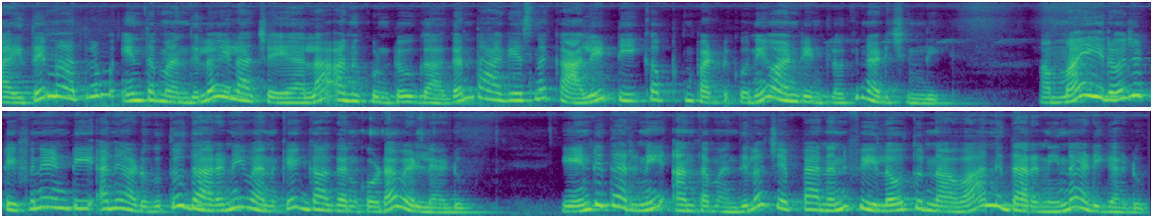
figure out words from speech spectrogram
అయితే మాత్రం ఇంతమందిలో ఇలా చేయాలా అనుకుంటూ గగన్ తాగేసిన ఖాళీ టీ కప్ను పట్టుకొని వంటింట్లోకి నడిచింది. అమ్మాయి ఈరోజు టిఫిన్ ఏంటి? అని అడుగుతూ ధరణి వెనకే గగన్ కూడా వెళ్ళాడు. ఏంటి ధరణి అంతమందిలో చెప్పానని ఫీల్ అవుతున్నావా? అని ధరణిని అడిగాడు.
